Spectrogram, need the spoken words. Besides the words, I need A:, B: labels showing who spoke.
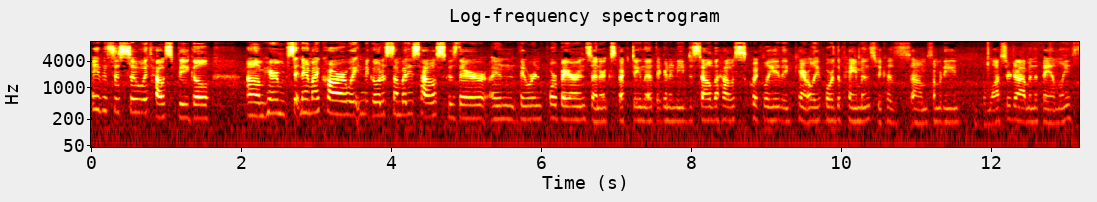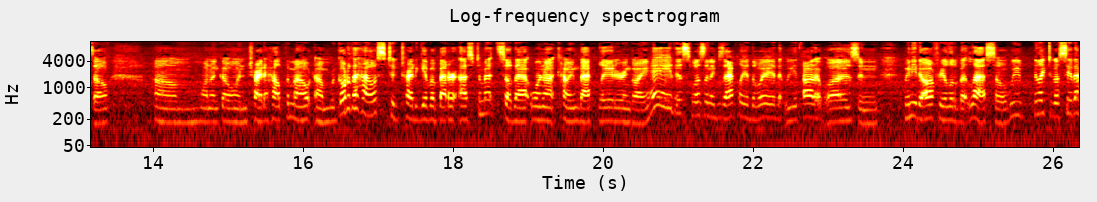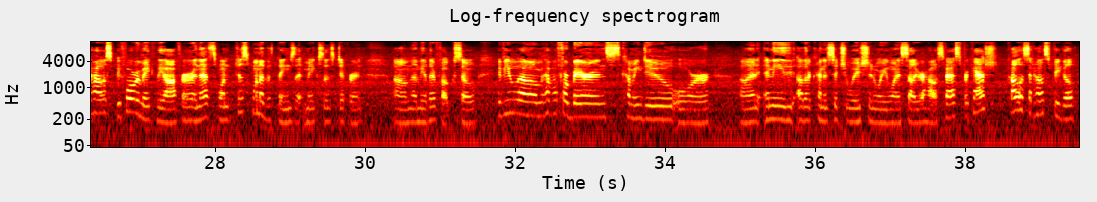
A: Hey, this is Sue with House Beagle. Um, here I'm sitting in my car waiting to go to somebody's house because they're in, they were in forbearance and are expecting that they're going to need to sell the house quickly. They can't really afford the payments because um, somebody lost their job in the family. So um, want to go and try to help them out. Um, we go to the house to try to give a better estimate so that we're not coming back later and going, hey, this wasn't exactly the way that we thought it was, and we need to offer you a little bit less. So we, we like to go see the house before we make the offer, and that's one just one of the things that makes us different um, than the other folks. So if you um, have a forbearance coming due or uh, any other kind of situation where you want to sell your house fast for cash, call us at House Beagle.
